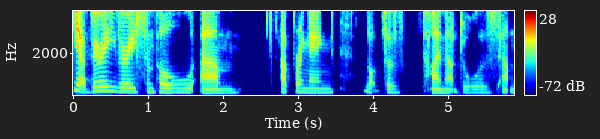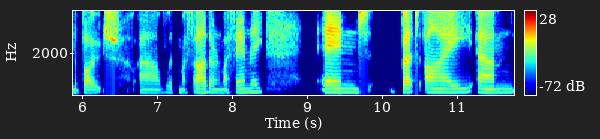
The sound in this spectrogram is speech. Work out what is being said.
yeah, very, very simple um, upbringing, lots of time outdoors, out in the boat uh, with my father and my family. And, but I, um,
